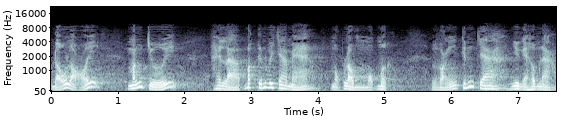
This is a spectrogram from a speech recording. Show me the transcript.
đổ lỗi, mắng chửi hay là bất kính với cha mẹ, một lòng một mực, vẫn kính cha như ngày hôm nào.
